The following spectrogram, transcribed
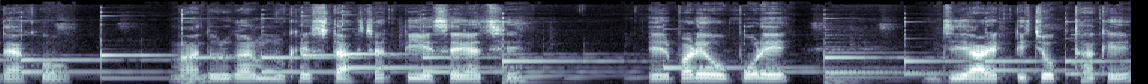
দেখো, মা দুর্গার মুখের স্ট্রাকচারটি এসে গেছে। এরপরে ওপরে যে আরেকটি চোখ থাকে,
